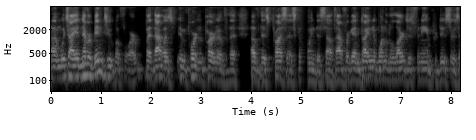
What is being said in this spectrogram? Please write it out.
um, which I had never been to before, but that was important part of the of this process going to South Africa and talking to one of the largest vanadium producers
